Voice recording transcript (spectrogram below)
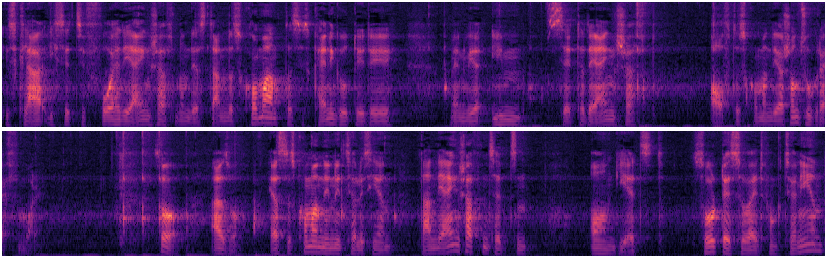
ist klar, ich setze vorher die Eigenschaften und erst dann das Command. Das ist keine gute Idee, wenn wir im Setter der Eigenschaft auf das Command ja schon zugreifen wollen. So, also erst das Command initialisieren, dann die Eigenschaften setzen und jetzt sollte es soweit funktionieren,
